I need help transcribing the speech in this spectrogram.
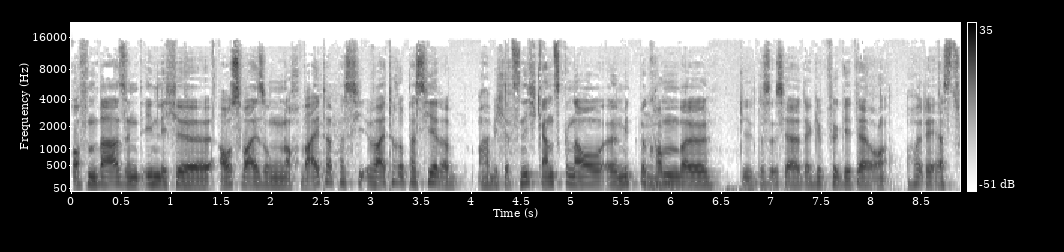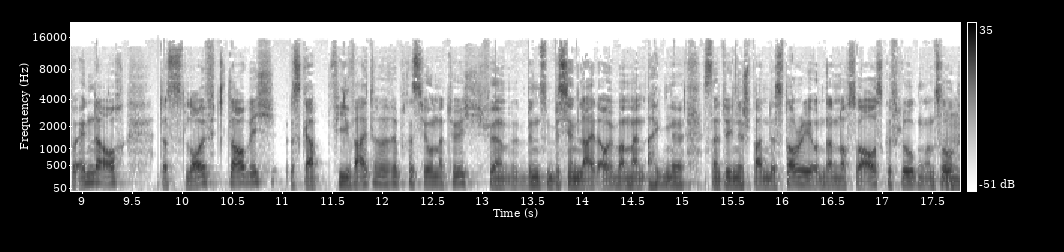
Offenbar sind ähnliche Ausweisungen noch weiter passi weitere passiert. Habe ich jetzt nicht ganz genau äh, mitbekommen, mhm. weil die, das ist ja, der Gipfel geht ja heute erst zu Ende auch. Das läuft, glaube ich. Es gab viel weitere Repression natürlich. Ich bin es ein bisschen leid auch über meine eigene, ist natürlich eine spannende Story und dann noch so ausgeflogen und so. Mhm.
